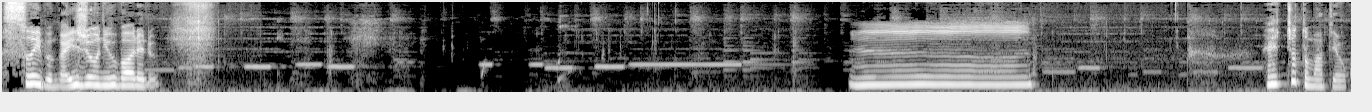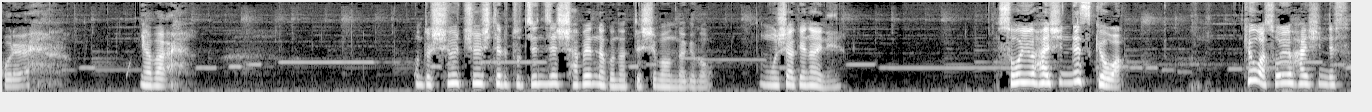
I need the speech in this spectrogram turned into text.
水分が異常に奪われる。うーん。え、ちょっと待ってよ、これ。やばい。ほんと集中してると全然喋んなくなってしまうんだけど。申し訳ないね。そういう配信です、今日は。今日はそういう配信です。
